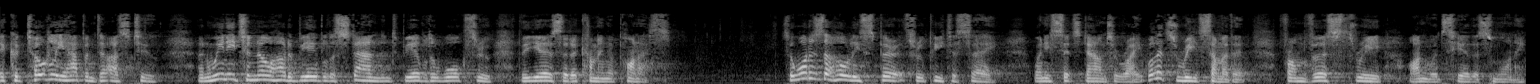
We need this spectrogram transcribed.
It could totally happen to us too. And we need to know how to be able to stand and to be able to walk through the years that are coming upon us. So what does the Holy Spirit through Peter say when he sits down to write? Well, let's read some of it from verse 3 onwards here this morning.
